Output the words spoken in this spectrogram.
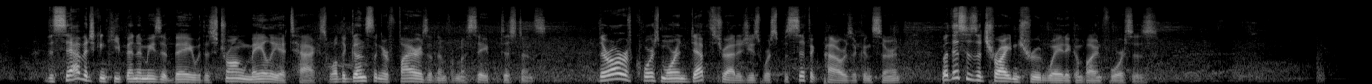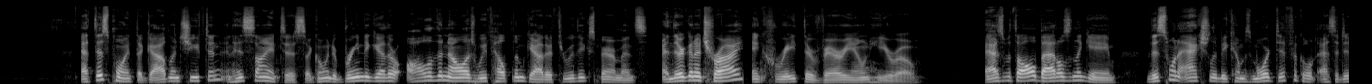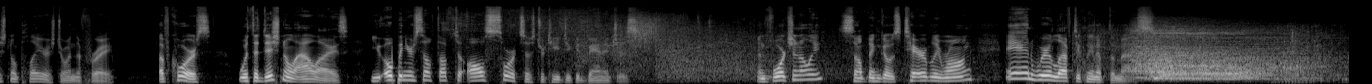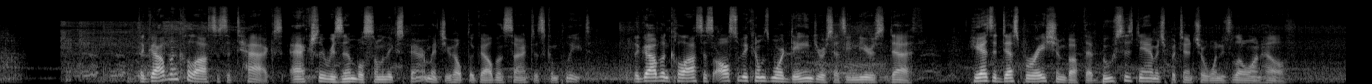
The Savage can keep enemies at bay with his strong melee attacks while the Gunslinger fires at them from a safe distance. There are, of course, more in depth strategies where specific powers are concerned, but this is a tried and true way to combine forces. At this point, the Goblin Chieftain and his scientists are going to bring together all of the knowledge we've helped them gather through the experiments, and they're going to try and create their very own hero. As with all battles in the game, this one actually becomes more difficult as additional players join the fray. Of course, with additional allies, you open yourself up to all sorts of strategic advantages. Unfortunately, something goes terribly wrong, and we're left to clean up the mess. The Goblin Colossus attacks actually resemble some of the experiments you helped the Goblin scientists complete. The Goblin Colossus also becomes more dangerous as he nears death. He has a desperation buff that boosts his damage potential when he's low on health.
